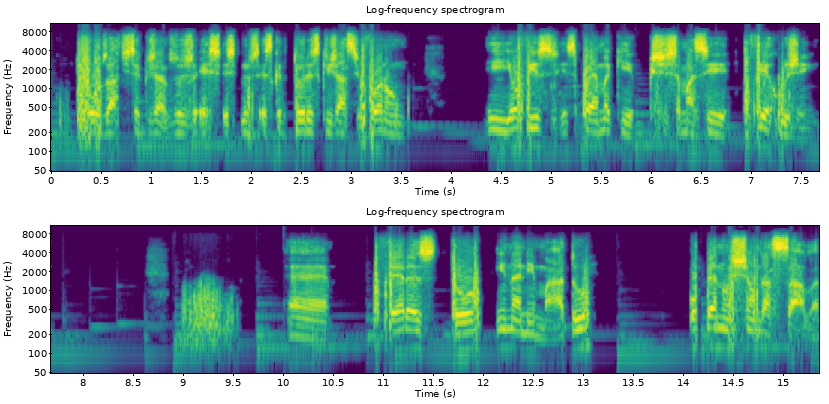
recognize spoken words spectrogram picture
os artistas que já, os, escritores que já se foram. E eu fiz esse poema aqui, que se chama-se Ferrugem. É, feras do inanimado, o pé no chão da sala,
